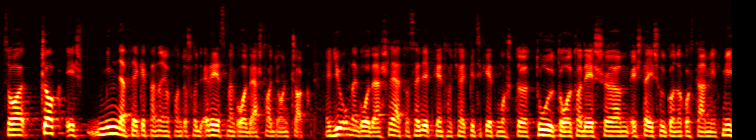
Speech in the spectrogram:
Szóval csak és mindenféleképpen nagyon fontos, hogy részmegoldást adjon csak. Egy jó megoldás lehet az egyébként, hogyha egy picit most túltoltad, és, és te is úgy gondolkoztál, mint mi,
